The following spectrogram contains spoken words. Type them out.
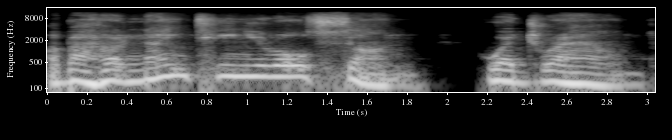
about her 19 year old son who had drowned.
